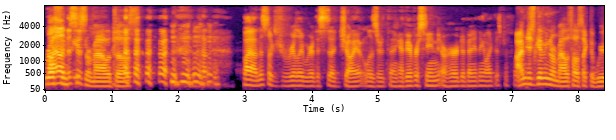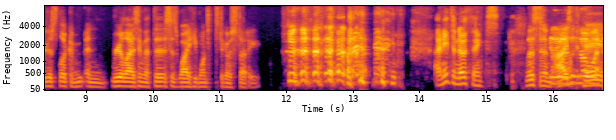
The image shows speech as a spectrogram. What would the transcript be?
Bion, this is for Bion, this looks really weird. This is a giant lizard thing. Have you ever seen or heard of anything like this before? I'm just giving Normalitas like the weirdest look and, and realizing that this is why he wants to go study. I need to know things. Listen, I doesn't know what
